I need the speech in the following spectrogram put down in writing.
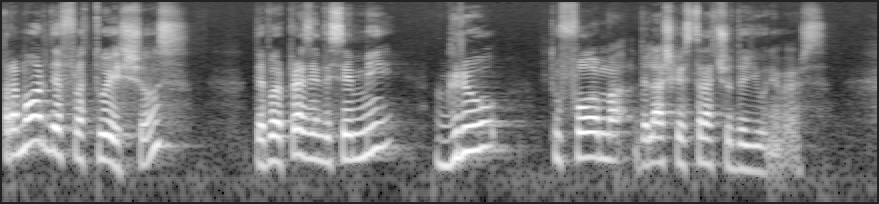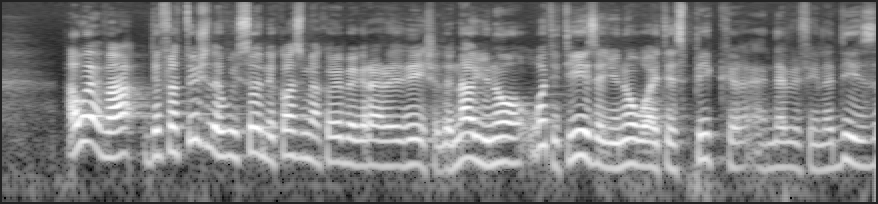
primordial fluctuations that were present in the CMB grew to form the large-scale structure of the universe. However, the fluctuation that we saw in the cosmic microwave background radiation, that now you know what it is and you know why it is peak and everything like this,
